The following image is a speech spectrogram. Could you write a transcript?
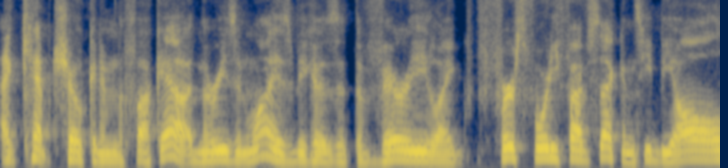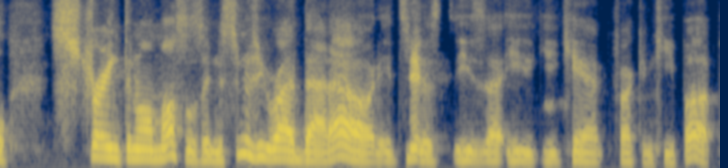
I kept choking him the fuck out. And the reason why is because at the very like first 45 seconds, he'd be all strength and all muscles. And as soon as you ride that out, it's Yeah. just he's uh, he he can't fucking keep up.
